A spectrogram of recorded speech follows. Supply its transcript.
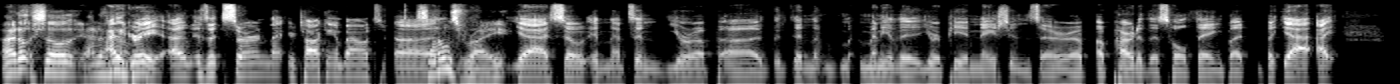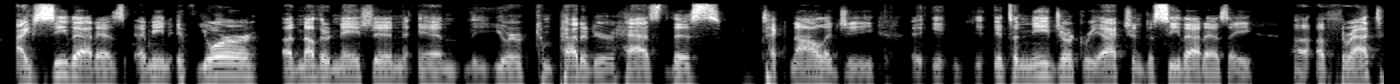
I don't. So I don't. I know. agree. Uh, is it CERN that you're talking about? Uh, Sounds right. Yeah, so and that's in Europe. Uh, and the, many of the European nations are a, a part of this whole thing. But but yeah, I I see that as I mean, if you're another nation and the, your competitor has this technology, it, it, it's a knee jerk reaction to see that as a uh, a threat.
